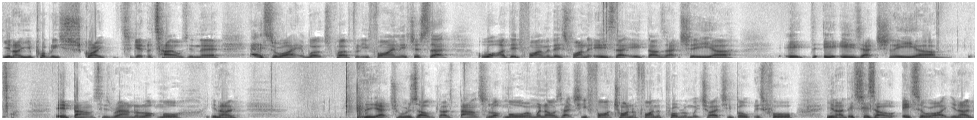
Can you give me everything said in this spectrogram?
You know, you probably scrape to get the tails in there. It's all right, it works perfectly fine. It's just that what I did find with this one is that it does actually, uh, it, it is actually, um, it bounces around a lot more, you know the actual result does bounce a lot more. And when I was actually trying to find the problem, which I actually bought this for, you know, this is all it's all right. You know,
